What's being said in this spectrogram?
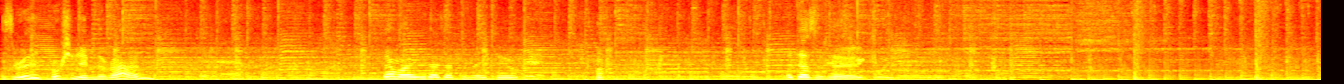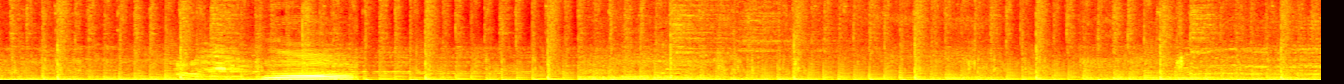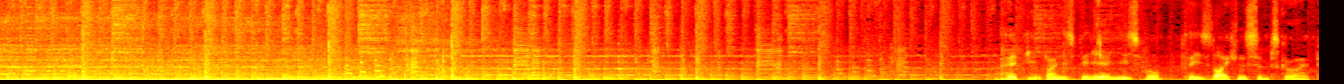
It's really pushing him to run. Yeah. Don't worry, he does that to me too. Yeah. it doesn't hurt. Yeah. Hope you find this video useful. Please like and subscribe.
